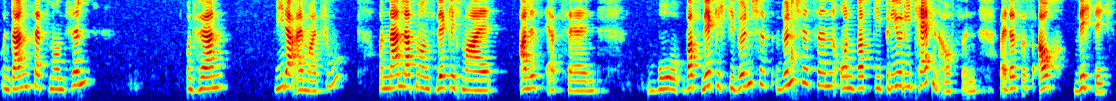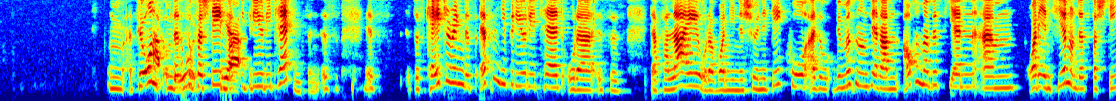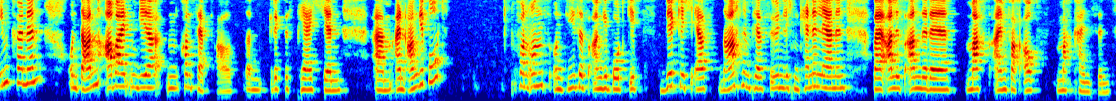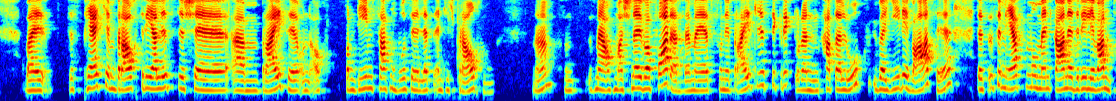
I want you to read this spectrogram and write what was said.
Und dann setzen wir uns hin und hören wieder einmal zu und dann lassen wir uns wirklich mal alles erzählen, wo, was wirklich die Wünsche, Wünsche sind und was die Prioritäten auch sind. Weil das ist auch wichtig. Um, für uns, Absolut. um das zu verstehen, ja. was die Prioritäten sind. Ist, ist das Catering, das Essen die Priorität oder ist es der Verleih oder wollen die eine schöne Deko? Also wir müssen uns ja dann auch immer ein bisschen ähm, orientieren und das verstehen können und dann arbeiten wir ein Konzept aus. Dann kriegt das Pärchen ähm, ein Angebot von uns und dieses Angebot gibt's wirklich erst nach einem persönlichen Kennenlernen, weil alles andere macht einfach auch, macht keinen Sinn. Weil das Pärchen braucht realistische ähm, Preise und auch von dem Sachen, wo sie letztendlich brauchen. Ne? Sonst ist man ja auch mal schnell überfordert, wenn man jetzt so eine Preisliste kriegt oder einen Katalog über jede Vase. Das ist im ersten Moment gar nicht relevant.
